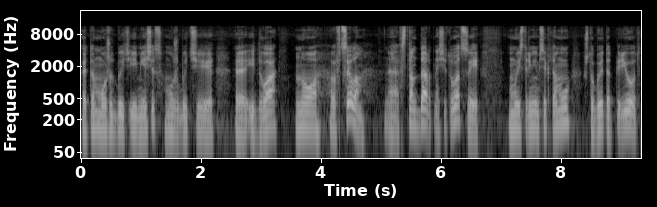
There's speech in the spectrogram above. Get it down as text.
Это может быть и месяц, может быть и, э, и два, но в целом э, в стандартной ситуации мы стремимся к тому, чтобы этот период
